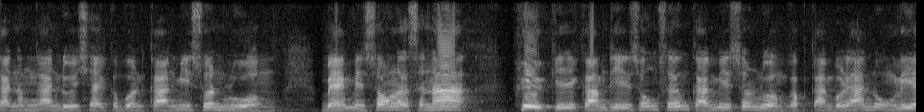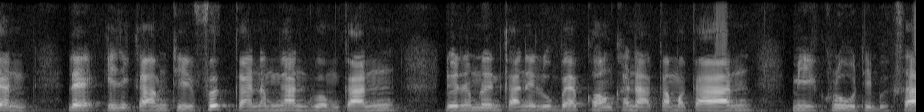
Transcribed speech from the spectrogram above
การทำงานโดยใช้กระบวนการมีส่วนรวม แบ่งเป็นสองลักษณะ คือกิจกรรมที่ส่งเสริมการมีส่วนรวมกับการบริหารโรงเรียน และกิจกรรมที่ฝึกการทำงานรวมกัน โดยดำเนินการในรูปแบบของคณะกรรมการ มีครูที่ปรึกษา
